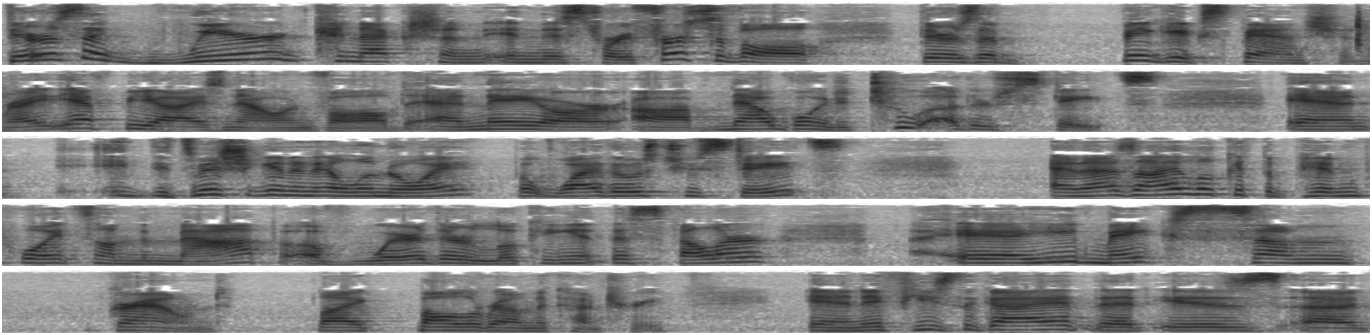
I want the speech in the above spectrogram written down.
There's a weird connection in this story. First of all, there's a big expansion, right? The FBI is now involved, and they are uh, now going to two other states. And it's Michigan and Illinois, but why those two states? And as I look at the pinpoints on the map of where they're looking at this feller, uh, he makes some ground, like all around the country. And if he's the guy that is uh,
